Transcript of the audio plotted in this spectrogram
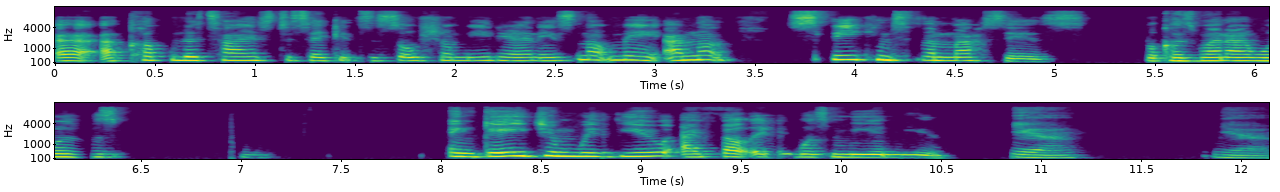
uh, a couple of times to take it to social media, and it's not me. I'm not speaking to the masses because when I was engaging with you, I felt it was me and you. Yeah. Yeah.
